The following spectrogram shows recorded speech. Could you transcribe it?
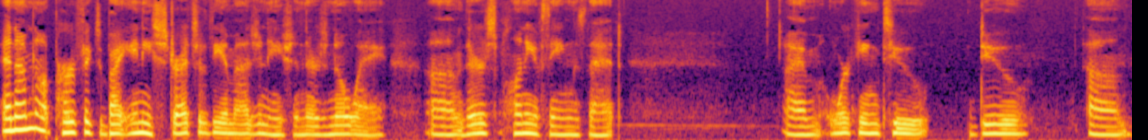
and I'm not perfect by any stretch of the imagination. There's no way. Um, there's plenty of things that I'm working to do, um,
